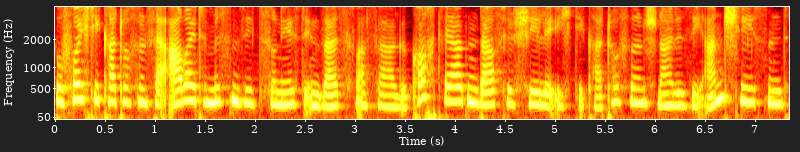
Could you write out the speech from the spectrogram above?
Bevor ich die Kartoffeln verarbeite, müssen sie zunächst in Salzwasser gekocht werden. Dafür schäle ich die Kartoffeln, schneide sie anschließend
